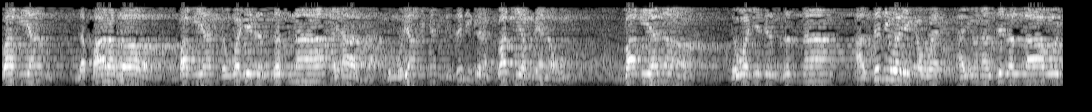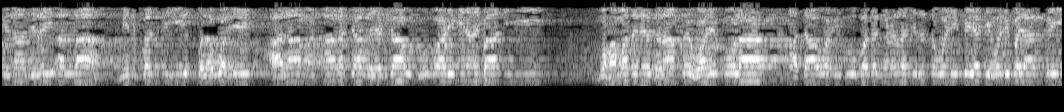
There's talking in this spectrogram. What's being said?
باغیان لپارا باغیان دو وجد زدنا عنادنا دو مولیان من یعنی جزنی کرن باغیان بینا ہوں باغیان دو وجد زدنا عزدی ولی قوات ایو نزل اللہ و جنازلی اللہ من فضله اقبلوحی علا من آغا چاز یشاو دوباری من عبادی. محمد علیہ السلام سے وحی قولا. ادا وحی دو بدن گنالا جدت وحی کیا دی ولی بیان کئی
